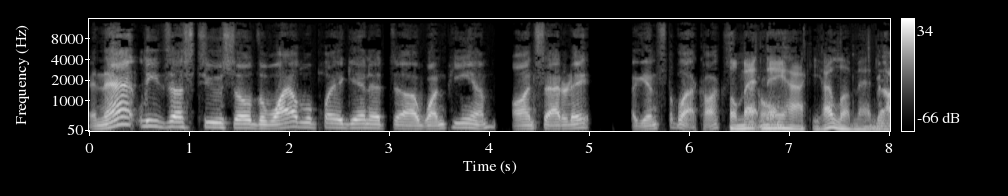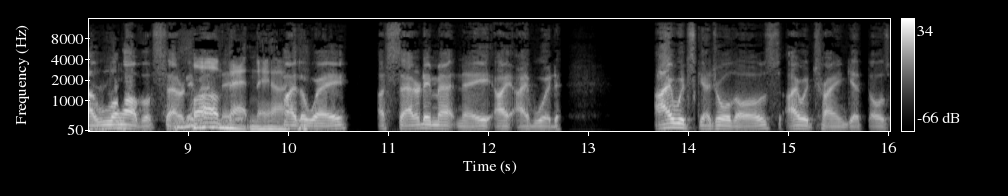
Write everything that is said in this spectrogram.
and that leads us to so the Wild will play again at uh, 1 p.m. on Saturday against the Blackhawks. Oh, matinee hockey! I love matinee. I love a Saturday. Love matinee. matinee hockey. By the way, a Saturday matinee, I, I would I would schedule those. I would try and get those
